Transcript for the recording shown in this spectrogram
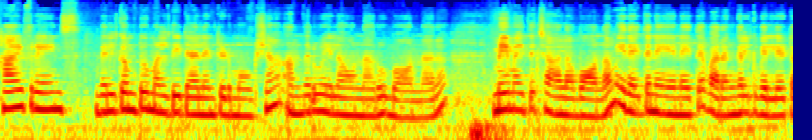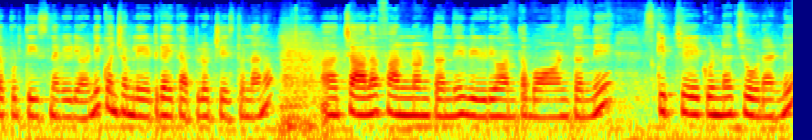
Hi friends welcome to multi talented Moksha. అందరూ ఎలా ఉన్నారు? బాగున్నారా? మేమైతే చాలా బాగున్నాం. ఇదైతే నేనైతే వరంగల్కి వెళ్ళేటప్పుడు తీసిన వీడియో అండి. కొంచెం లేట్గా అయితే అప్లోడ్ చేస్తున్నాను. చాలా ఫన్ ఉంటుంది. వీడియో అంతా బాగుంటుంది. స్కిప్ చేయకుండా చూడండి.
